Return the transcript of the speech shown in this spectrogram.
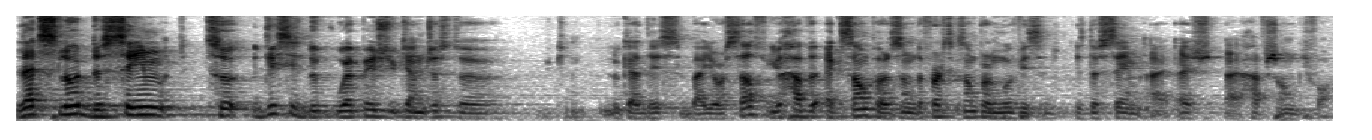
Let's load the same. So this is the web page. You can just uh, you can look at this by yourself. You have examples, and the first example movie is, is the same I, I, I have shown before.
